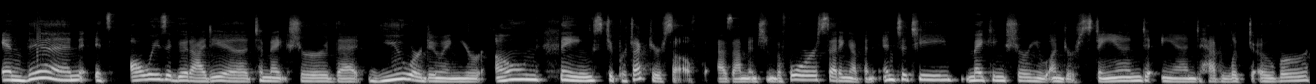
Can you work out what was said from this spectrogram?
and then it's always a good idea to make sure that you are doing your own things to protect yourself. As I mentioned before, setting up an entity, making sure you understand and have looked over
